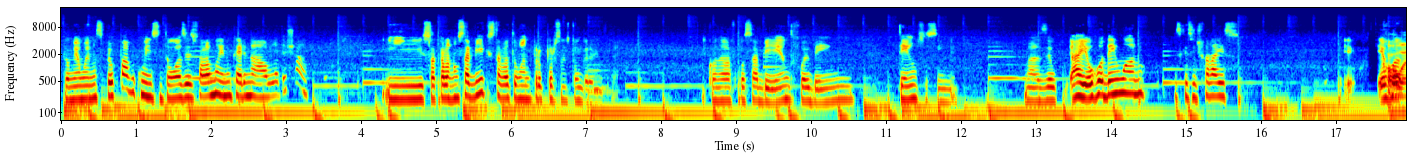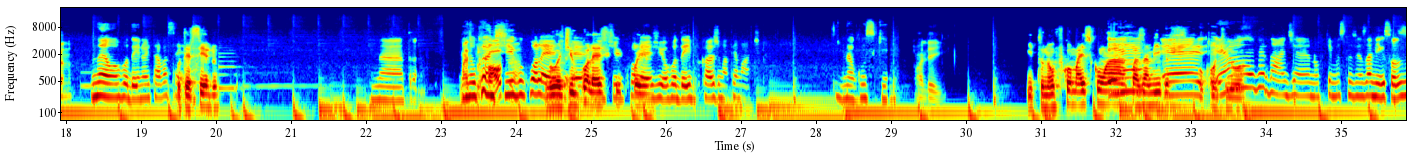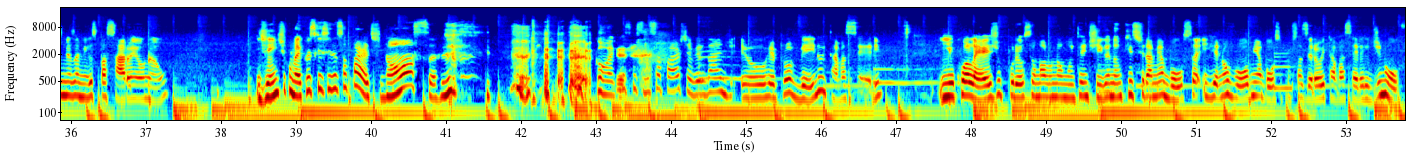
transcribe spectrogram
Então minha mãe não se preocupava com isso. Então às vezes falava, mãe, não quero ir na aula, ela deixava. E só que ela não sabia que estava tomando proporções tão grandes. Né? E quando ela ficou sabendo, foi bem tenso, assim, né? Mas eu. Ah, eu rodei um ano. Esqueci de falar isso. Eu, eu Qual ro- ano? Não, eu rodei na oitava série. O terceiro. Na Mas no por falta? antigo colégio. No antigo é, colégio No que antigo foi- colégio. Eu rodei por causa de matemática. Não consegui. Olha aí. E tu não ficou mais com, a, com as amigas? É, ou continuou? é, é verdade, é. Eu não fiquei mais com as minhas amigas. Todas as minhas amigas passaram, eu não. Gente, como é que eu esqueci dessa parte? Nossa! como é que eu esqueci dessa parte? É verdade. Eu reprovei na oitava série. E o colégio, por eu ser uma aluna muito antiga, não quis tirar minha bolsa e renovou minha bolsa para fazer a oitava série de novo.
